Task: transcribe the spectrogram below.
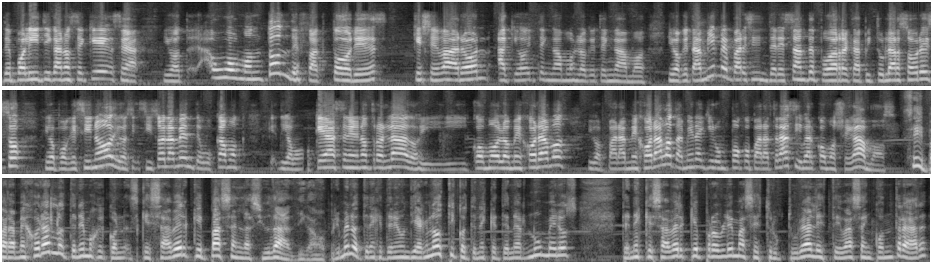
de política, no sé qué. O sea, digo, hubo un montón de factores que llevaron a que hoy tengamos lo que tengamos. Digo que también me parece interesante poder recapitular sobre eso, digo, porque si no, digo, si, solamente buscamos, digamos, qué hacen en otros lados y, cómo lo mejoramos, digo, para mejorarlo también hay que ir un poco para atrás y ver cómo llegamos. Sí, para mejorarlo tenemos que, saber qué pasa en la ciudad, digamos. Primero tenés que tener un diagnóstico, tenés que tener números, tenés que saber qué problemas estructurales te vas a encontrar,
